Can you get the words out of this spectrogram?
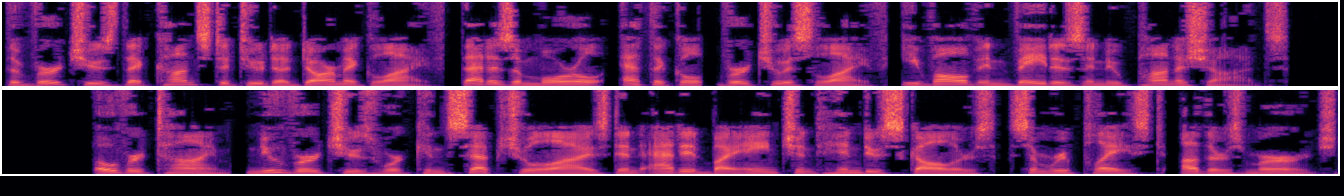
The virtues that constitute a dharmic life, that is a moral, ethical, virtuous life, evolve in Vedas and Upanishads. Over time, new virtues were conceptualized and added by ancient Hindu scholars, some replaced, others merged.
